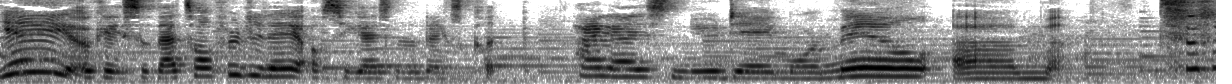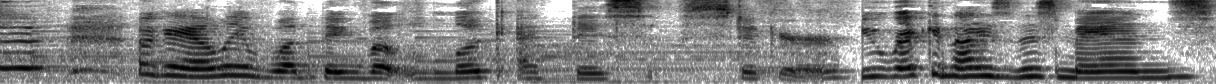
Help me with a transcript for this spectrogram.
Yay! Okay, so that's all for today. I'll see you guys in the next clip. Hi guys, new day, more mail. Um, okay, I only have one thing, but look at this sticker. You recognize this man's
